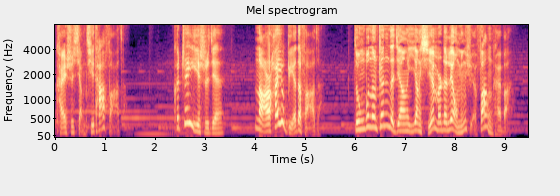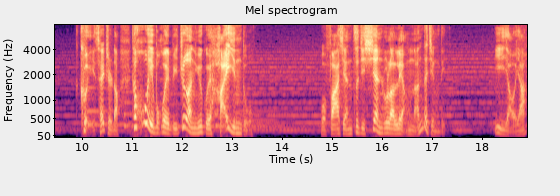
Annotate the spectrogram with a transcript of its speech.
开始想其他法子。可这一时间，哪儿还有别的法子？总不能真的将一样邪门的廖明雪放开吧？鬼才知道她会不会比这女鬼还阴毒。我发现自己陷入了两难的境地，一咬牙，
